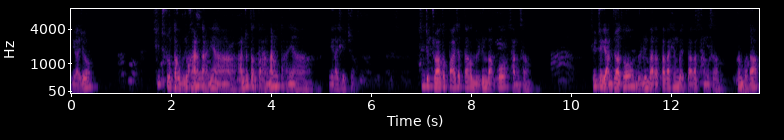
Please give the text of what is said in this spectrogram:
이해가죠? 실적 좋다고 무조건 가는 거 아니야 안 좋다고 또 안 가는 것도 아니야 이해가시겠죠? 실적 좋아도 빠졌다가 눌림 받고 상승 실적이 안 좋아도 눌림 받았다가 행보했다가 상승. 그건 뭐다?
